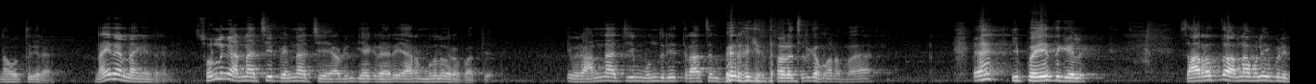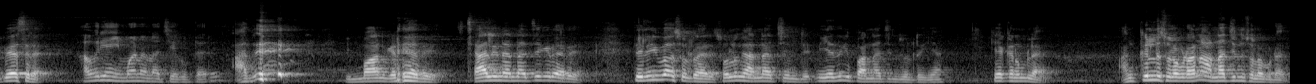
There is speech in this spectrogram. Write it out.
நான் ஒத்துக்கிறேன். நயனா நாகேந்திரன். சொல்லுங்க அண்ணாச்சி இப்போ என்னாச்சு அப்படின்னு கேட்குறாரு யாரும் முதல்வரை பார்த்து. இவர் அண்ணாச்சி முந்திரி திராட்சன் பேர் வைக்கிறது தவிர வச்சிருக்கோமா நம்ம? இப்போ ஏத்து கேளு. சரத்து அண்ணாமலை இப்போ நீ பேசுற. அவர் ஏன் இமான் அண்ணாச்சியை கூப்பிட்டாரு? அது இம்மான் கிடையாது. ஸ்டாலின் அண்ணாச்சிங்கிறாரு. தெளிவாக சொல்றாரு. சொல்லுங்க அண்ணாச்சின்ட்டு. நீ எதுக்கு இப்போ அண்ணாச்சின்னு சொல்றீங்க? கேட்கணும்ல. அங்கிள்னு சொல்லக்கூடாதுன்னா அண்ணாச்சின்னு சொல்லக்கூடாது.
